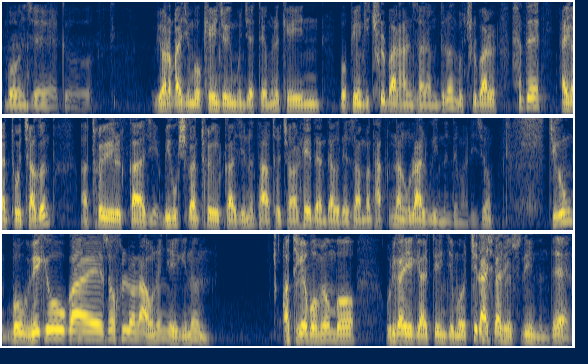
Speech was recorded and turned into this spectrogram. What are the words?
뭐 이제 그 여러 가지 뭐 개인적인 문제 때문에 개인 뭐 비행기 출발하는 사람들은 뭐 출발을 하되 하여간 도착은 아, 토요일까지 미국 시간 토요일까지는 다 도착을 해야 된다 그래서 아마 다 끝난 걸로 알고 있는데 말이죠. 지금 뭐 외교가에서 흘러나오는 얘기는 어떻게 보면 뭐 우리가 얘기할 때 이제 뭐 찌라시가 될 수도 있는데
